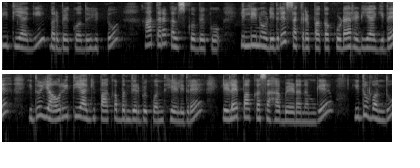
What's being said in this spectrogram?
ರೀತಿಯಾಗಿ ಬರಬೇಕು ಅದು ಹಿಟ್ಟು. ಆ ಥರ ಕಲಿಸ್ಕೋಬೇಕು. ಇಲ್ಲಿ ನೋಡಿದರೆ ಸಕ್ಕರೆ ಪಾಕ ಕೂಡ ರೆಡಿಯಾಗಿದೆ. ಇದು ಯಾವ ರೀತಿಯಾಗಿ ಪಾಕ ಬಂದಿರಬೇಕು ಅಂತ ಹೇಳಿದರೆ ಎಳೆ ಪಾಕ ಸಹ ಬೇಡ ನಮಗೆ. ಇದು ಬಂದು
